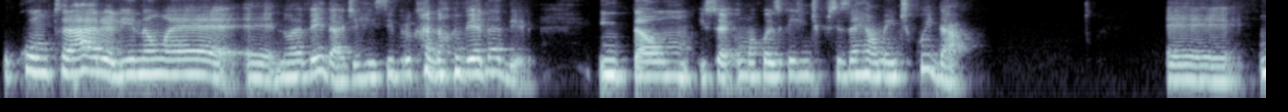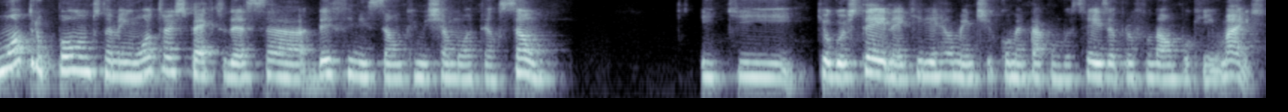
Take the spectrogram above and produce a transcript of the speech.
o contrário ali não é, é, não é verdade, é recíproca, não é verdadeira. Então, isso é uma coisa que a gente precisa realmente cuidar. É, um outro ponto também, um outro aspecto dessa definição que me chamou a atenção e que, que eu gostei, né, queria realmente comentar com vocês, aprofundar um pouquinho mais,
